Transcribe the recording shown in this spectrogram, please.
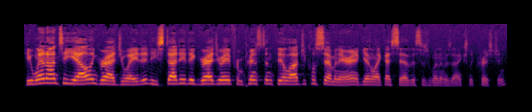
he went on to Yale and graduated. He studied and graduated from Princeton Theological Seminary. Again, like I said, this is when it was actually Christian.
